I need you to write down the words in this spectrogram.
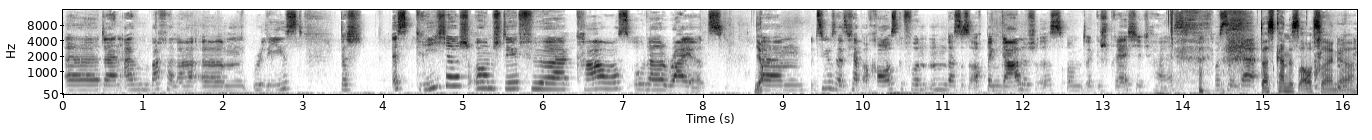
äh, dein Album Bachala ähm, released. Das ist griechisch und steht für Chaos oder Riots. Ja. Ähm, beziehungsweise ich habe auch rausgefunden, dass es auch bengalisch ist und äh, gesprächig heißt. das kann es auch sein, ja.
